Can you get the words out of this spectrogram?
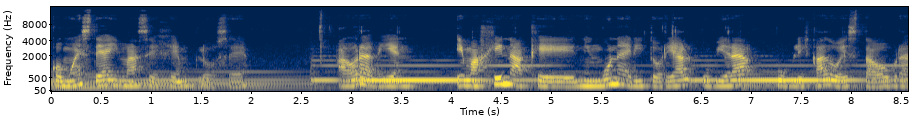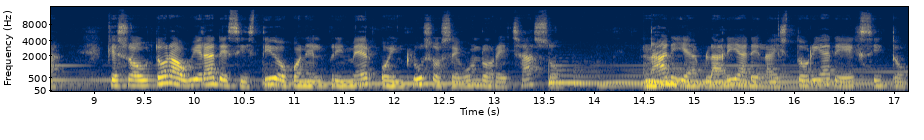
Como este hay más ejemplos, ¿eh? Ahora bien, Imagina que ninguna editorial hubiera publicado esta obra, que su autora hubiera desistido con el primer o incluso segundo rechazo. Nadie hablaría de la historia de éxito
